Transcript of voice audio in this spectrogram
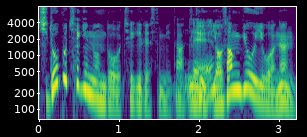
지도부 책임론도 제기했습니다. 특히 네. 여상규 의원은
